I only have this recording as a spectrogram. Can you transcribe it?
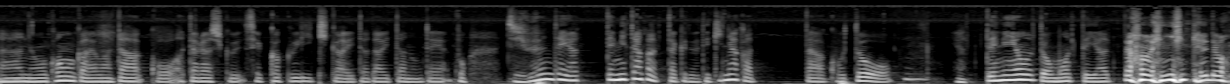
あの今回またこう新しくせっかくいい機会いただいたのでこう自分でやってみたかったけどできなかったことをやってみようと思ってやったはいいけど こ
